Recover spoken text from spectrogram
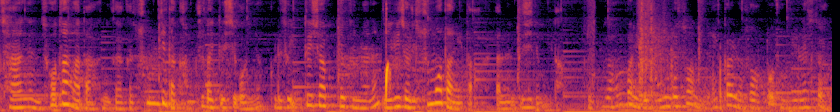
장은 소장하다 그러니까 약간 숨기다 감추다 이 뜻이거든요. 그래서 이 뜻이 합쳐지면 이리저리 숨어 다니다 라는 뜻이 됩니다. 그래서 한 번 이제 정리를 했었는데 헷갈려서 또 정리를 했어요.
